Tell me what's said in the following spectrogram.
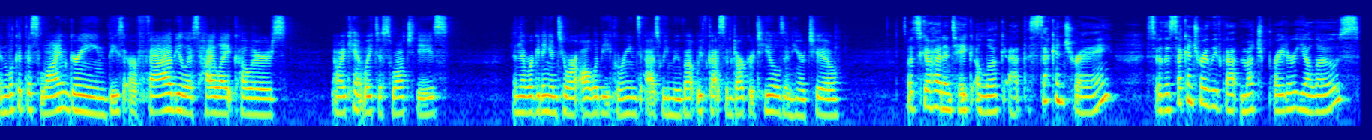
And look at this lime green. These are fabulous highlight colors. Oh, I can't wait to swatch these. And then we're getting into our olivey greens as we move up. We've got some darker teals in here too. Let's go ahead and take a look at the second tray. So the second tray we've got much brighter yellows.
